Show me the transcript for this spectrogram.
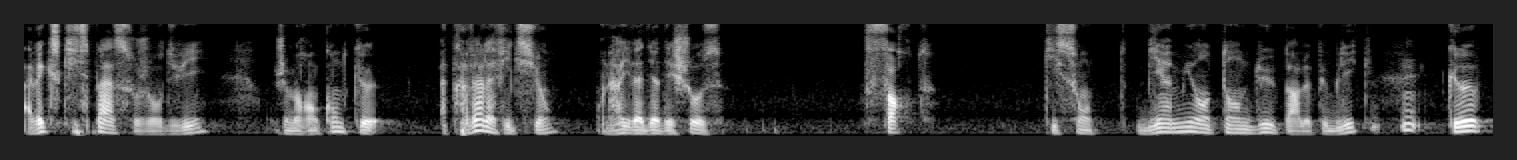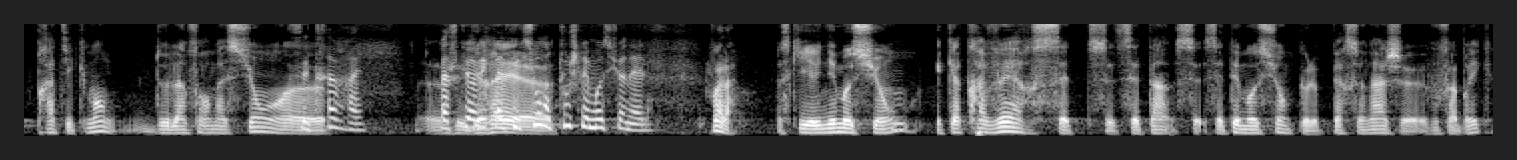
Avec ce qui se passe aujourd'hui, je me rends compte que à travers la fiction, on arrive à dire des choses fortes qui sont bien mieux entendues par le public Mm. que pratiquement de l'information. C'est euh, très vrai. euh, Parce qu'avec la fiction, euh, on touche l'émotionnel. voilà, parce qu'il y a une émotion Mm. et qu'à travers cette, cette, émotion que le personnage euh, vous fabrique,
